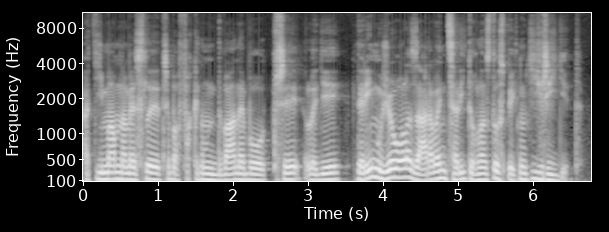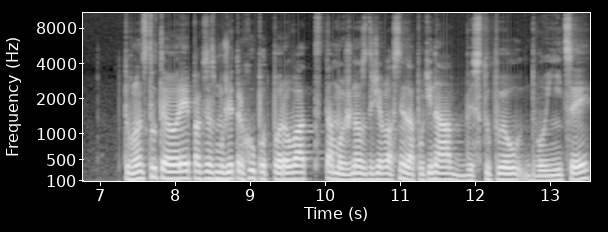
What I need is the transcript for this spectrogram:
A tím mám na mysli třeba fakt jenom dva nebo tři lidi, který můžou ale zároveň celý tohle spěknutí řídit. Tuhle tu teorii pak zase může trochu podporovat ta možnost, že vlastně za Putina vystupují dvojníci,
